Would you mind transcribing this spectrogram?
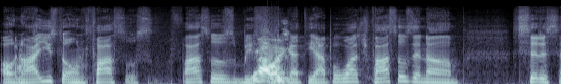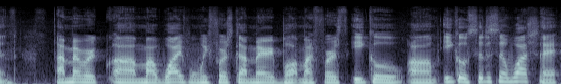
Oh no, I used to own fossils. Fossils before I I, was- got the Apple Watch. Fossils and um, Citizen. I remember uh, my wife when we first got married bought my first Eco um Eco Citizen watch that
